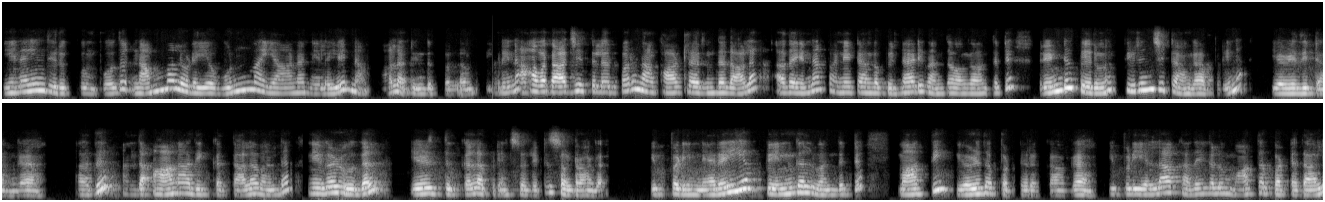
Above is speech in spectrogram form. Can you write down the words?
இணைந்து இருக்கும் போது நம்மளுடைய உண்மையான நிலையை நம்மால் அறிந்து கொள்ள முடியும். அப்படின்னா அவர் ராஜ்யத்துல இருப்பாரு நான் காட்டுல இருந்ததால அதை என்ன பண்ணிட்டாங்க? பின்னாடி வந்தவங்க வந்துட்டு ரெண்டு பேருமே பிரிஞ்சுட்டாங்க அப்படின்னு எழுதிட்டாங்க. அது அந்த ஆணாதிக்கத்தால வந்த நிகழ்வுகள் எழுத்துக்கள் அப்படின்னு சொல்லிட்டு சொல்றாங்க. இப்படி நிறைய பெண்கள் வந்துட்டு மாத்தி எழுதப்பட்டிருக்காங்க. இப்படி எல்லா கதைகளும் மாத்தப்பட்டதால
